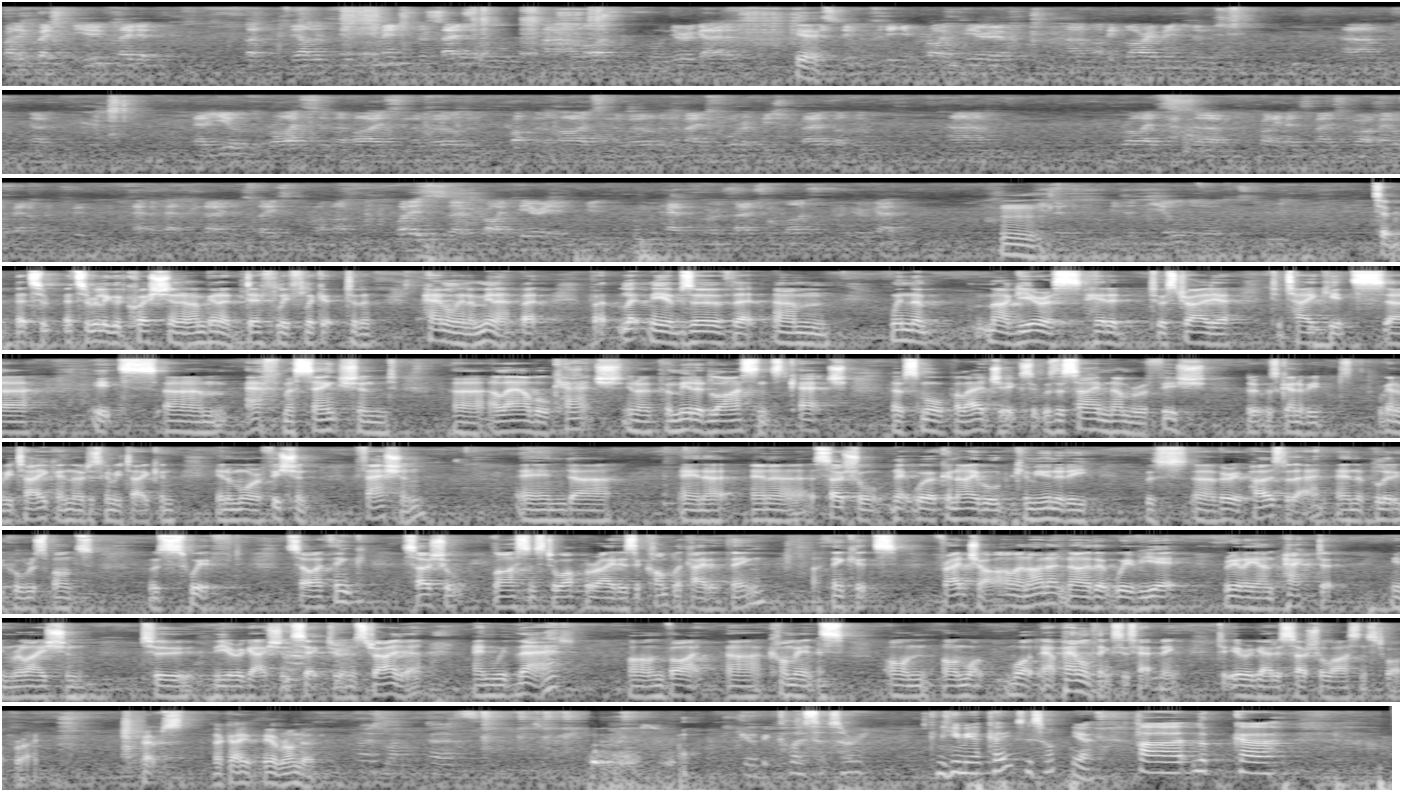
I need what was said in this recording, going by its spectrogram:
Got a question to you, Peter. But the other, you mentioned the social uh, life for irrigators. Yes. Just interested in your criteria. Um, I think Laurie mentioned um, you know, our yields of rice are the highest in the world and cotton are the highest in the world and the most water efficient both of them. Um, rice um, probably has the most environmental benefits with habitat for endangered species and whatnot. What is the criteria you have for a social license for irrigator? Hmm. Is it is it yield or that's a, that's a really good question, and I'm going to deftly flick it to the panel in a minute. But but let me observe that um, when the Margiris headed to Australia to take its uh, its um, AFMA sanctioned uh, allowable catch, you know, permitted licensed catch of small pelagics, it was the same number of fish that it was going to be were going to be taken. They were just going to be taken in a more efficient fashion, and. Uh, and a, and a social network enabled community was uh, very opposed to that, and the political response was swift. So I think social license to operate is a complicated thing. I think it's fragile, and I don't know that we've yet really unpacked it in relation to the irrigation sector in Australia. And with that, I'll invite uh, comments on, on what, what our panel thinks is happening to irrigators' social licence to operate. Perhaps, okay, yeah, Rhonda. Get a bit closer, sorry. Can you hear me okay? Is this on? Yeah. Uh, look, uh,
